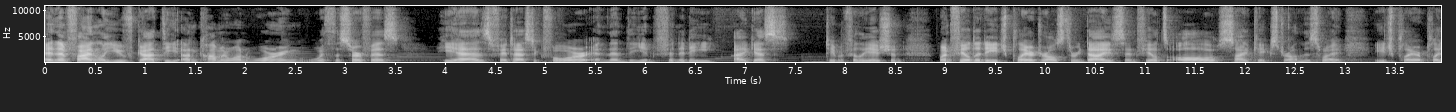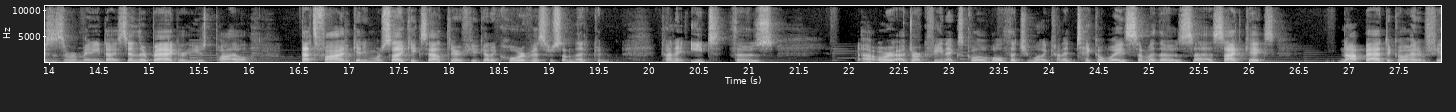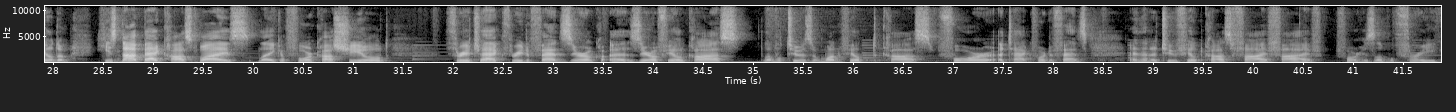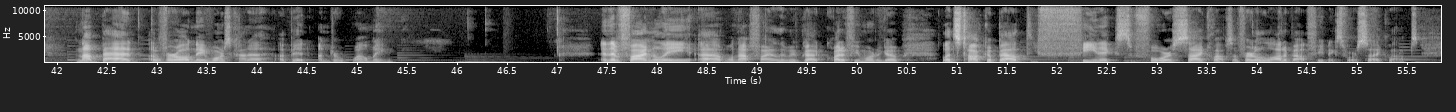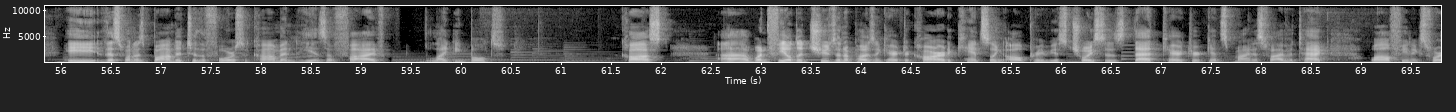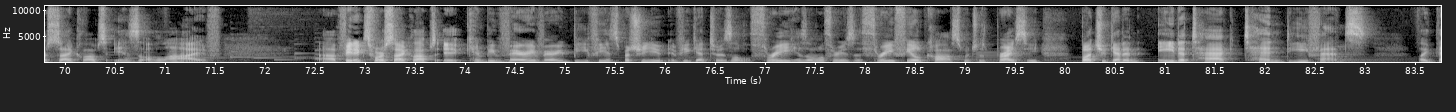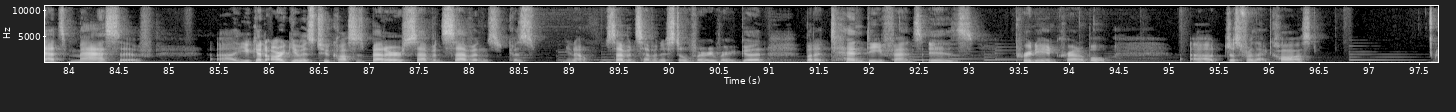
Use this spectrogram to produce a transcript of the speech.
And then finally, you've got the uncommon one warring with the surface. He has Fantastic Four and then the Infinity, I guess, team affiliation. When fielded, each player draws three dice and fields all sidekicks drawn this way. Each player places the remaining dice in their bag or used pile. That's fine, getting more sidekicks out there if you got a Corvus or something that could kind of eat those, uh, or a Dark Phoenix Global that you want to kind of take away some of those uh, sidekicks not bad to go ahead and field him. He's not bad cost wise, like a four cost shield, three attack, three defense, zero uh, zero field cost. Level two is a one field cost, four attack, four defense, and then a two field cost, five five for his level three. Not bad overall. Namor's kind of a bit underwhelming. And then finally, uh, well, not finally, we've got quite a few more to go. Let's talk about the Phoenix Force Cyclops. I've heard a lot about Phoenix Force Cyclops. He this one is bonded to the force, a common. He is a five lightning bolt cost. Uh, when fielded, choose an opposing character card, canceling all previous choices. That character gets minus five attack, while Phoenix Force Cyclops is alive. Uh, Phoenix Force Cyclops it can be very very beefy, especially if you get to his level three. His level three is a three field cost, which is pricey, but you get an eight attack, ten defense. Like that's massive. Uh, you could argue his two cost is better, seven sevens, because you know seven seven is still very very good, but a ten defense is pretty incredible, uh, just for that cost.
